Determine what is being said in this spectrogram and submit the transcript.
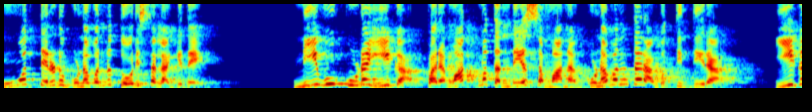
ಮೂವತ್ತೆರಡು ಗುಣವನ್ನು ತೋರಿಸಲಾಗಿದೆ. ನೀವು ಕೂಡ ಈಗ ಪರಮಾತ್ಮ ತಂದೆಯ ಸಮಾನ ಗುಣವಂತರಾಗುತ್ತಿದ್ದೀರಾ? ಈಗ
